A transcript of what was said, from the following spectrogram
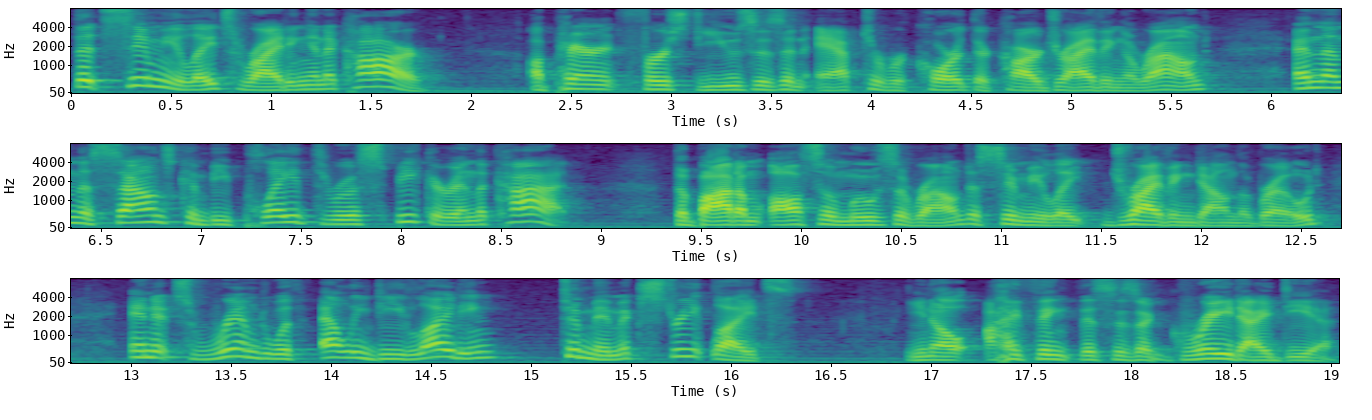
that simulates riding in a car. A parent first uses an app to record their car driving around, and then the sounds can be played through a speaker in the cot. The bottom also moves around to simulate driving down the road, and it's rimmed with LED lighting to mimic streetlights. You know, I think this is a great idea,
